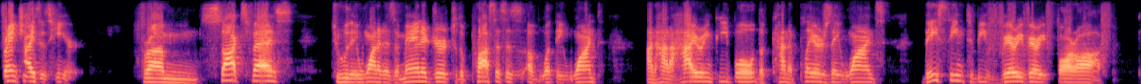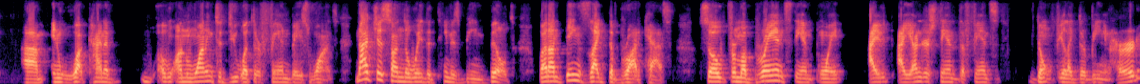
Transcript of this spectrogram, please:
franchise is here. From Sox Fest to who they wanted as a manager to the processes of what they want on how to hiring people, the kind of players they want, they seem to be very, very far off um, in what kind of on wanting to do what their fan base wants, not just on the way the team is being built, but on things like the broadcast. So from a brand standpoint, I I understand the fans don't feel like they're being heard.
